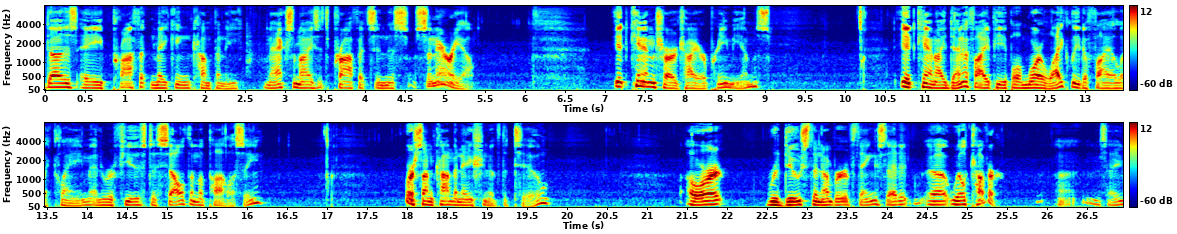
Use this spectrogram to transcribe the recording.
does a profit making company maximize its profits in this scenario? It can charge higher premiums. It can identify people more likely to file a claim and refuse to sell them a policy, or some combination of the two, or reduce the number of things that it uh, will cover. Uh, say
